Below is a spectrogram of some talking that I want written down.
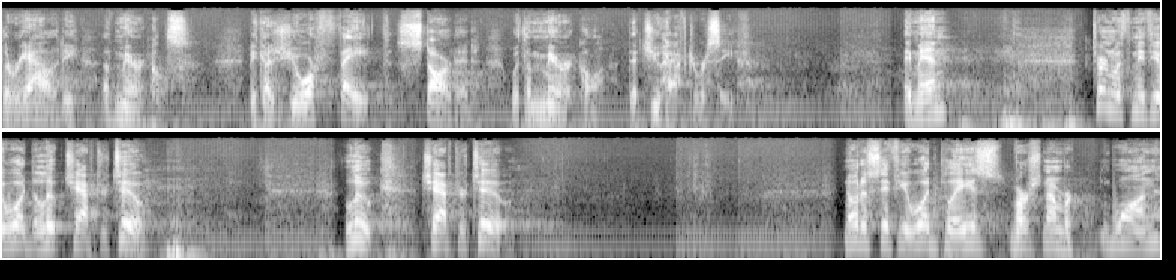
the reality of miracles because your faith started with a miracle that you have to receive. Amen? Turn with me, if you would, to Luke chapter 2. Luke chapter 2. Notice, if you would please, verse number one.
